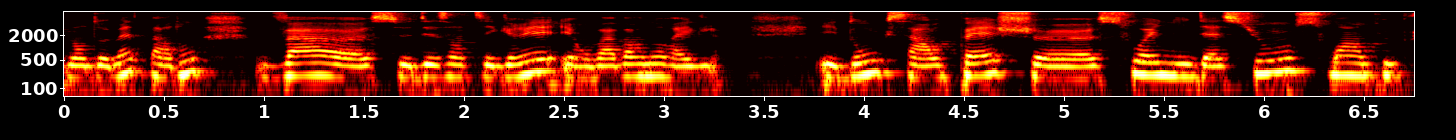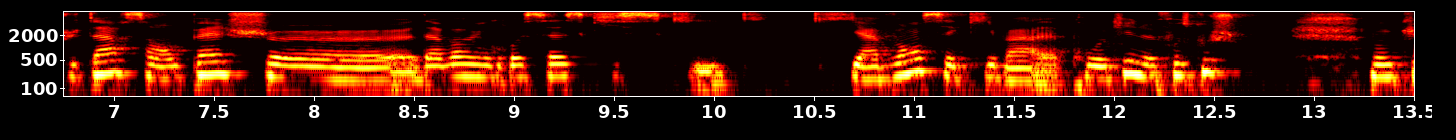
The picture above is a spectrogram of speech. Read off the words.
l'endomètre, pardon, va euh, se désintégrer et on va avoir nos règles. Et donc, ça empêche euh, soit une nidation, soit un peu plus tard, ça empêche euh, d'avoir une grossesse qui, qui, qui avance et qui va provoquer une fausse couche. Donc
